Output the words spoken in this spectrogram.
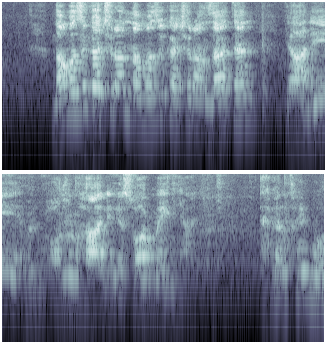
Namazı kaçıran, namazı kaçıran zaten yani onun halini sormayın yani. Buhara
